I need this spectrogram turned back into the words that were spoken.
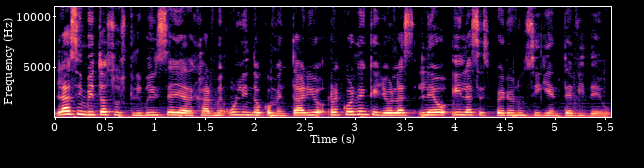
Las invito a suscribirse y a dejarme un lindo comentario. Recuerden que yo las leo y las espero en un siguiente video.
